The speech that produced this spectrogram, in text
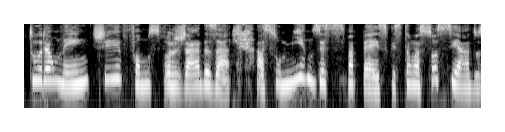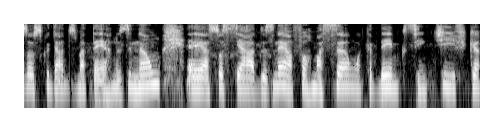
naturalmente fomos forjadas a assumirmos esses papéis que estão associados aos cuidados maternos e não é, associados né, à formação acadêmico-científica,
